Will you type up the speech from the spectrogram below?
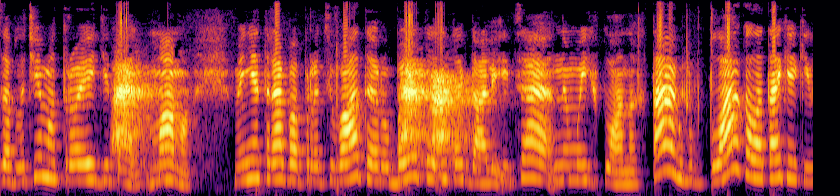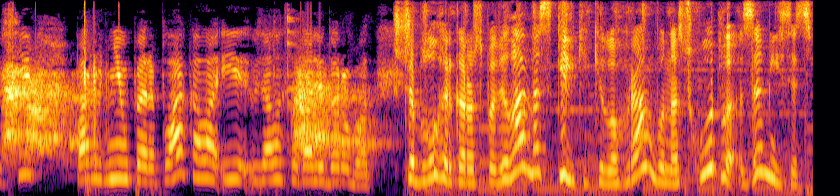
за плечима троє дітей. Мама, мені треба працювати, робити і так далі. І це не в моїх планах. Так, плакала, так як і всі. Пару днів переплакала і взялася далі до роботи. Ще блогерка розповіла, наскільки кілограм вона схудла за місяць.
